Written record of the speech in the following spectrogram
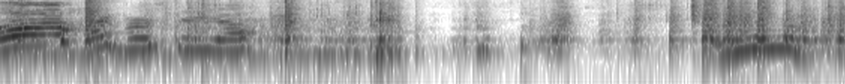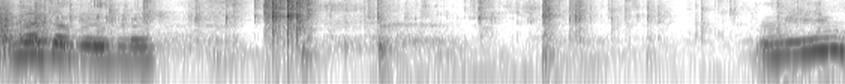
Oh, hi birthday, yeah. I'm using a- another Beyblade. I'm using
